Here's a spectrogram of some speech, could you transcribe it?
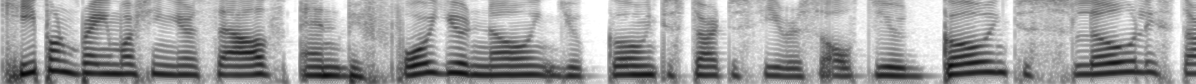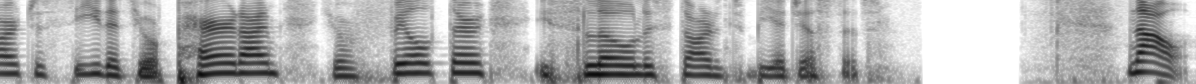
keep on brainwashing yourself. And before you know, you're going to start to see results. You're going to slowly start to see that your paradigm, your filter is slowly starting to be adjusted. Now,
